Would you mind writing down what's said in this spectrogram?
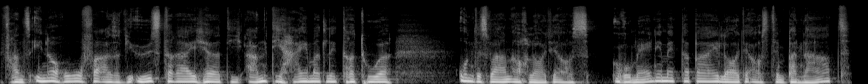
Franz Innerhofer, also die Österreicher, die Anti-Heimatliteratur. Und es waren auch Leute aus Rumänien mit dabei, Leute aus dem Banat.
